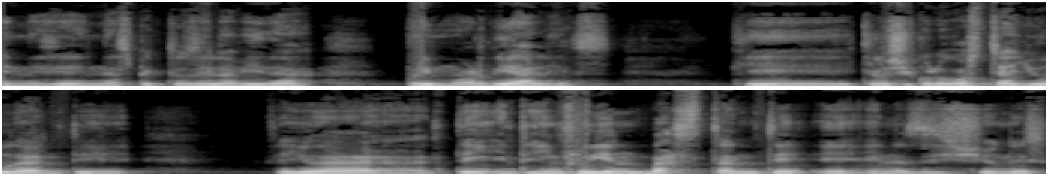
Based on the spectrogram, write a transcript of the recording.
en, aspectos de la vida primordiales, que, los psicólogos te ayudan, te, ayuda, te, influyen bastante eh, en las decisiones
